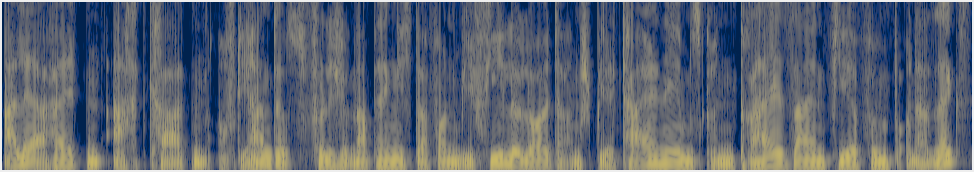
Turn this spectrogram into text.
alle erhalten acht Karten auf die Hand. Das ist völlig unabhängig davon, wie viele Leute am Spiel teilnehmen. Es können drei sein, vier, fünf oder sechs.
